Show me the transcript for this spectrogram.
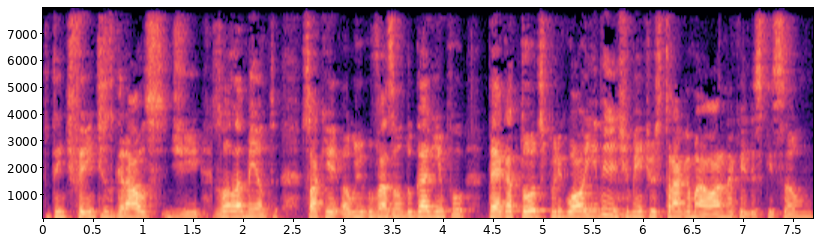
tu tem diferentes graus de isolamento. Só que a invasão do garimpo pega todos por igual e, evidentemente, o estrago é maior naqueles que são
